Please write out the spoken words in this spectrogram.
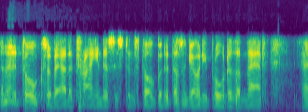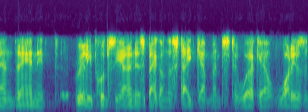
And then it talks about a trained assistance dog, but it doesn't go any broader than that. And then it really puts the onus back on the state governments to work out what is a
